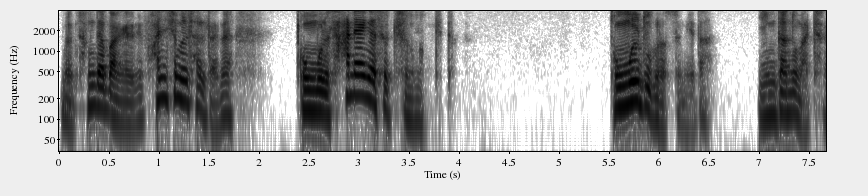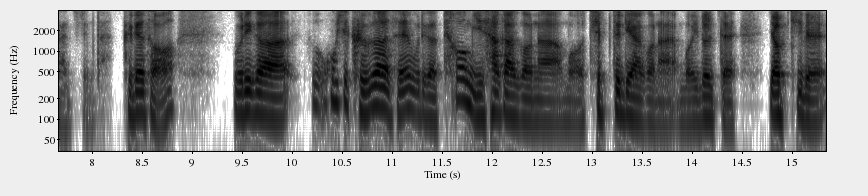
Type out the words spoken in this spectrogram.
뭐 상대방에게 환심을 살다는 동물을 사냥해서 주는 겁니다. 동물도 그렇습니다. 인간도 마찬가지입니다. 그래서 우리가 혹시 그거 아세요? 우리가 처음 이사 가거나 뭐 집들이 하거나 뭐 이럴 때 옆집에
